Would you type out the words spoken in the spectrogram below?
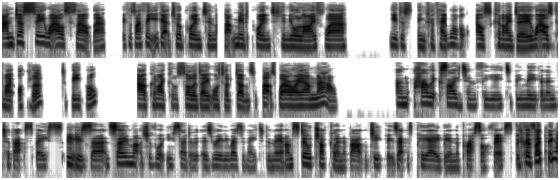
and just see what else is out there because I think you get to a point in that midpoint in your life where you just think, okay, what else can I do? What else can I offer to people? How can I consolidate what I've done? So that's where I am now. And how exciting for you to be moving into that space, mm-hmm. Lisa. And so much of what you said has really resonated with me. And I'm still chuckling about the chief exec's PA being the press office because I think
